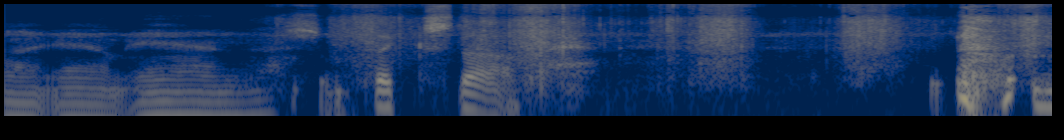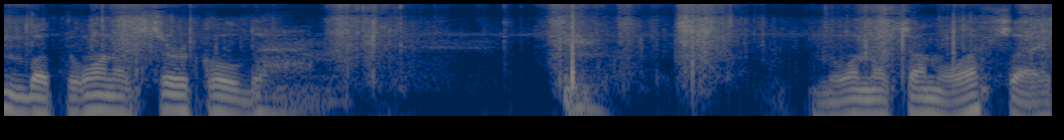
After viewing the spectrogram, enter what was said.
I am in some thick stuff. but the one I circled, the one that's on the left side,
